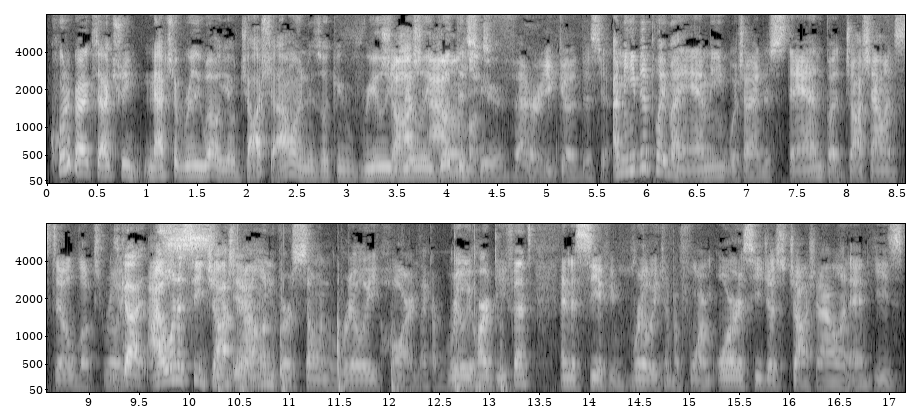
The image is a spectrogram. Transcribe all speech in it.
Quarterbacks actually match up really well. Yo, Josh Allen is looking really, Josh really Allen good this looks year. very good this year. I mean, he did play Miami, which I understand, but Josh Allen still looks really got- good. I want to see Josh yeah. Allen versus someone really hard, like a really hard defense, and to see if he really can perform, or is he just Josh Allen and he's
